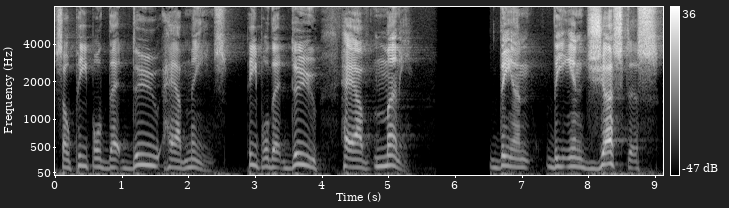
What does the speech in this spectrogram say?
So, people that do have means, people that do have money, then the injustice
